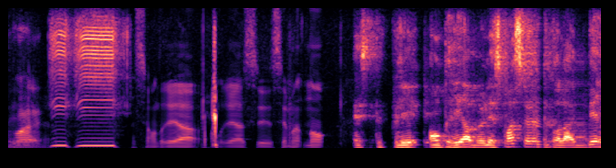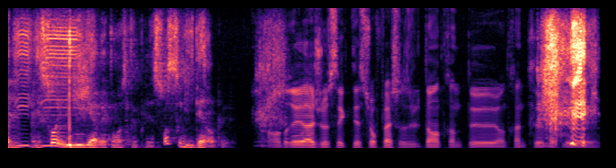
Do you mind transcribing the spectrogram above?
Mais Ouais. euh, c'est Andrea. Andrea, c'est c'est maintenant. S'il te plaît, Andrea, me laisse pas seul dans la merde. Sois humilié avec moi, s'il te plaît. Sois solidaire un peu. Andrea, je sais que t'es sur Flash Résultat en train de te, en train de te mettre les,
